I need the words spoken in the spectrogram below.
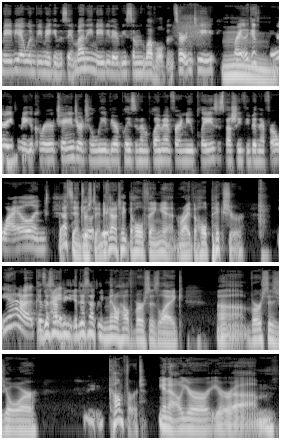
Maybe I wouldn't be making the same money. Maybe there'd be some level of uncertainty, right? Like it's Mm. scary to make a career change or to leave your place of employment for a new place, especially if you've been there for a while. And That's interesting to kind of take the whole thing in, right? The whole picture. yeah, because doesn't have I, to be. It doesn't have to be mental health versus like uh, versus your comfort, you know, your your um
